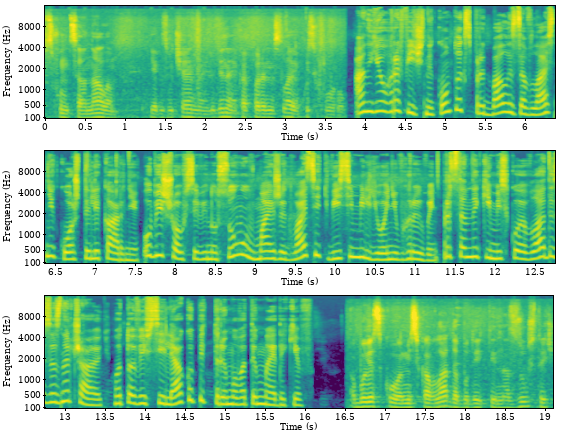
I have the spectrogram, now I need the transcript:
з функціоналом, як звичайна людина, яка перенесла якусь хворобу. Ангіографічний комплекс придбали за власні кошти лікарні. Обійшовся він у суму в майже 28 мільйонів гривень. Представники міської влади зазначають, готові всіляко підтримувати медиків. Обов'язково міська влада буде йти на зустріч,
